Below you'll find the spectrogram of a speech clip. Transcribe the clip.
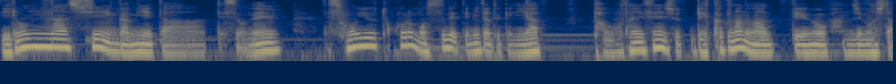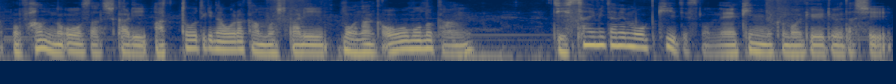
いろんなシーンが見えたんですよね。そういうところも全て見た時に、やっぱ大谷選手別格なんだなっていうのを感じました。もうファンの多さしかり、圧倒的なオーラ感もしかり、もうなんか大物感。実際見た目も大きいですもんね。筋肉も隆々だし。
